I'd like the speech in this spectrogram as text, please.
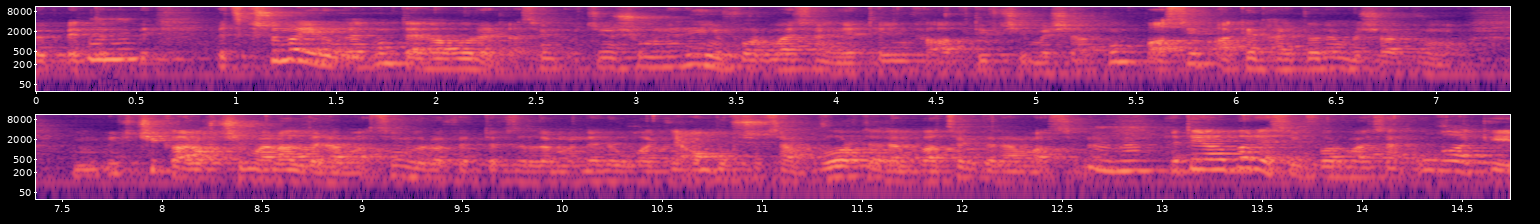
բայց սկսում է իր ուղեղում տեղավորել, ասենք ճնշումների ինֆորմացիան, եթե ինքը ակտիվ չի մշակում, пассив ակնհայտորեն մշակվում է։ Ինքը չի կարող չիմանալ դրա մասին, որովհետև ԶԼՄ-ները ուղղակի ամբողջությամբ որտեղ էլ բացեք դրա մասին։ Հետևաբար այս ինֆորմացիան ուղղակի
